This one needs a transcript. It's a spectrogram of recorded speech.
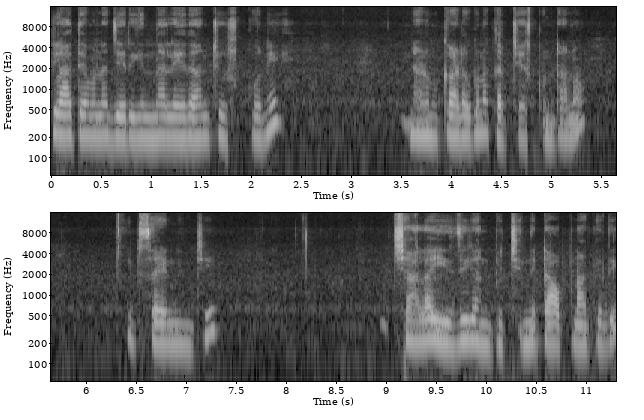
క్లాత్ ఏమైనా జరిగిందా లేదా అని చూసుకొని నడుము కాడ కూడా కట్ చేసుకుంటాను. ఇటు సైడ్ నుంచి. చాలా ఈజీగా అనిపించింది టాప్ నాకు ఇది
